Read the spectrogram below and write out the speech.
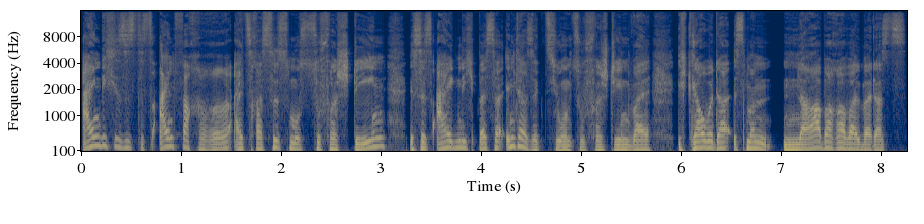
Eigentlich ist es das Einfachere, als Rassismus zu verstehen, ist es eigentlich besser, Intersektion zu verstehen, weil ich glaube, da ist man nahbarer, weil man das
